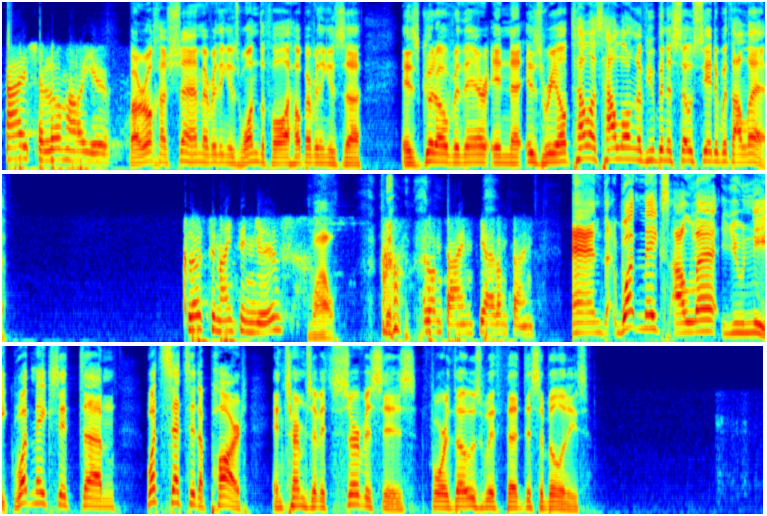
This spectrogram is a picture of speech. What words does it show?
Hi, shalom. How are you? Baruch Hashem, everything is wonderful. I hope everything is uh, is good over there in uh, Israel. Tell us, how long have you been associated with Aleh? Close to 19 years. Wow. a long time. Yeah, a long time. And what makes Aleh unique? What makes it? Um, what sets it apart in terms of its services for those with uh, disabilities?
